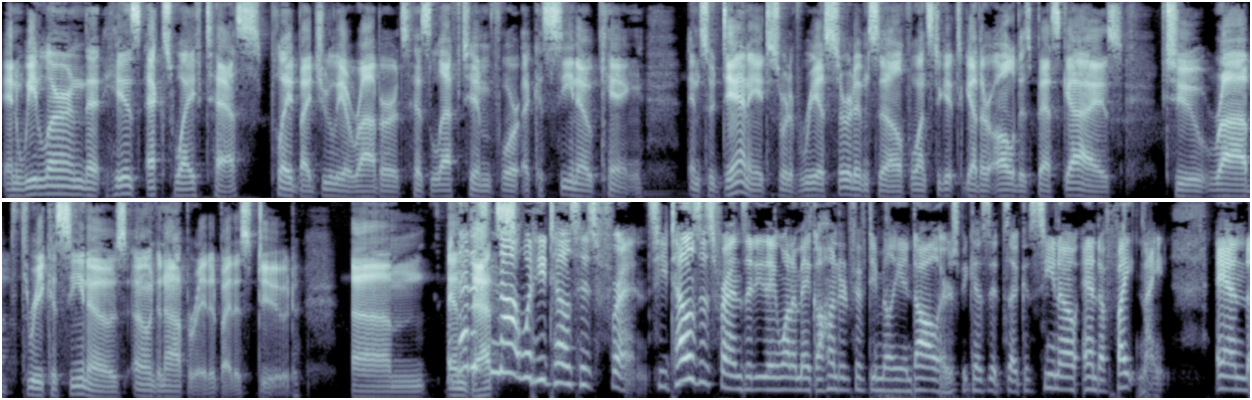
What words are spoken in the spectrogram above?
And we learn that his ex wife, Tess, played by Julia Roberts, has left him for a casino king. And so Danny, to sort of reassert himself, wants to get together all of his best guys to rob three casinos owned and operated by this dude. Um, and that is that's not what he tells his friends. He tells his friends that he, they want to make 150 million dollars because it's a casino and a fight night. And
